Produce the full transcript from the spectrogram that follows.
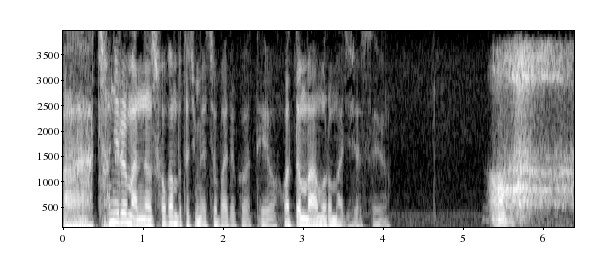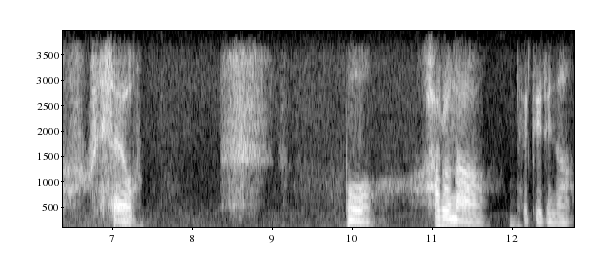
아, 천일을 맞는 소감부터 좀 여쭤봐야 될 것 같아요. 어떤 마음으로 맞으셨어요? 어, 글쎄요. 뭐, 하루나 백일이나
